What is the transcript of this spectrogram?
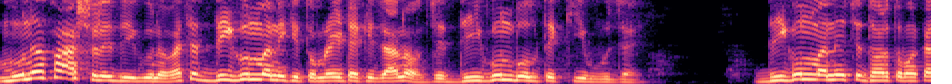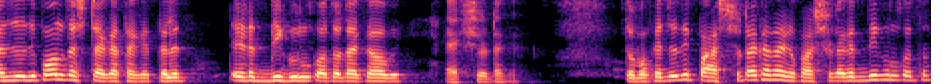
মুনাফা আসলে দ্বিগুণ হবে। আচ্ছা দ্বিগুণ মানে কি? তোমরা এটা কি জানো? যে দ্বিগুণ বলতে কি বোঝায়? দ্বিগুণ মানে হচ্ছে, ধরো তোমার কাছে যদি পঞ্চাশ টাকা থাকে, তাহলে এটা দ্বিগুণ কত টাকা হবে? একশো টাকা। তোমার কাছে যদি পাঁচশো টাকা থাকে, পাঁচশো টাকার দ্বিগুণ কত?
